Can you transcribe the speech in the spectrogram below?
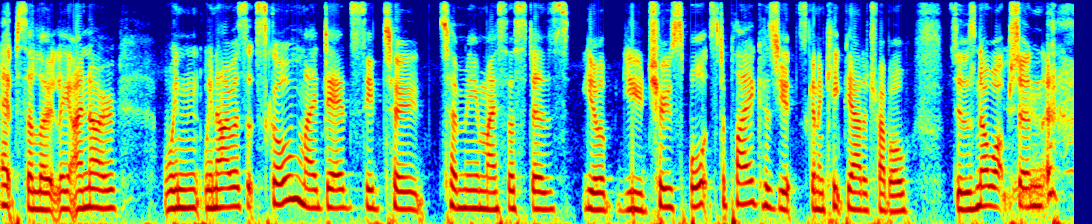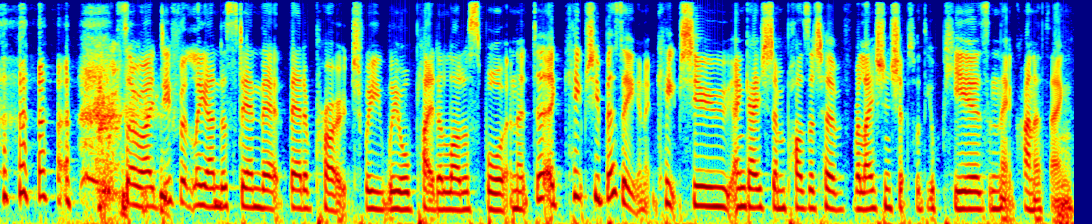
Absolutely. I know when when I was at school, my dad said to to me and my sisters, "You you choose sports to play because it's going to keep you out of trouble." So there's no option. Yeah. so I definitely understand that that approach. We we all played a lot of sport, and it it keeps you busy and it keeps you engaged in positive relationships with your peers and that kind of thing.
